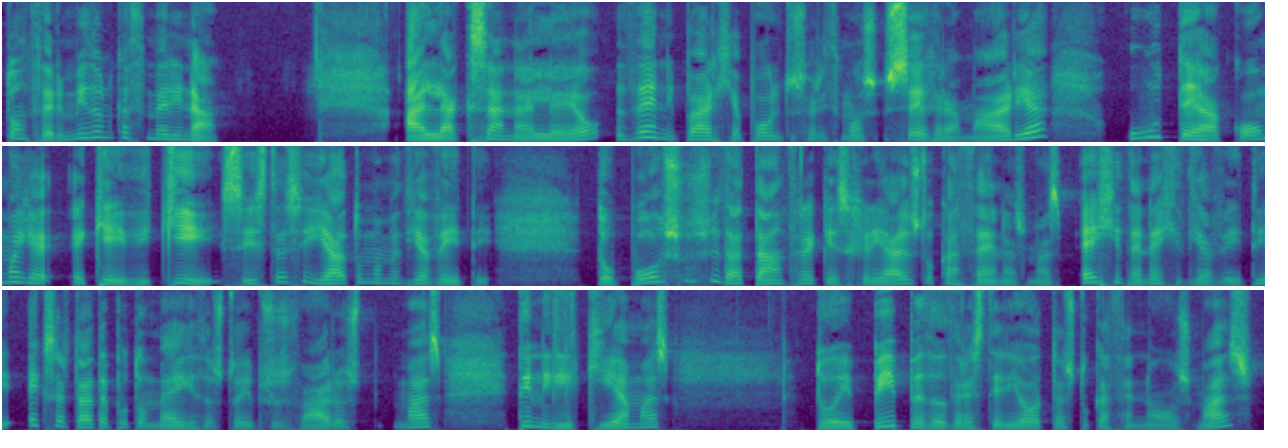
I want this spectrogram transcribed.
των θερμίδων καθημερινά. Αλλά ξαναλέω, δεν υπάρχει απόλυτος αριθμός σε γραμμάρια, ούτε ακόμα για, ε, και ειδική σύσταση για άτομα με διαβήτη. Το πόσο υδατάνθρακες χρειάζεται ο καθένας μας, έχει δεν έχει διαβήτη, εξαρτάται από το μέγεθος, το ύψος βάρος μας, την ηλικία μας, το επίπεδο δραστηριότητας του καθενός μας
